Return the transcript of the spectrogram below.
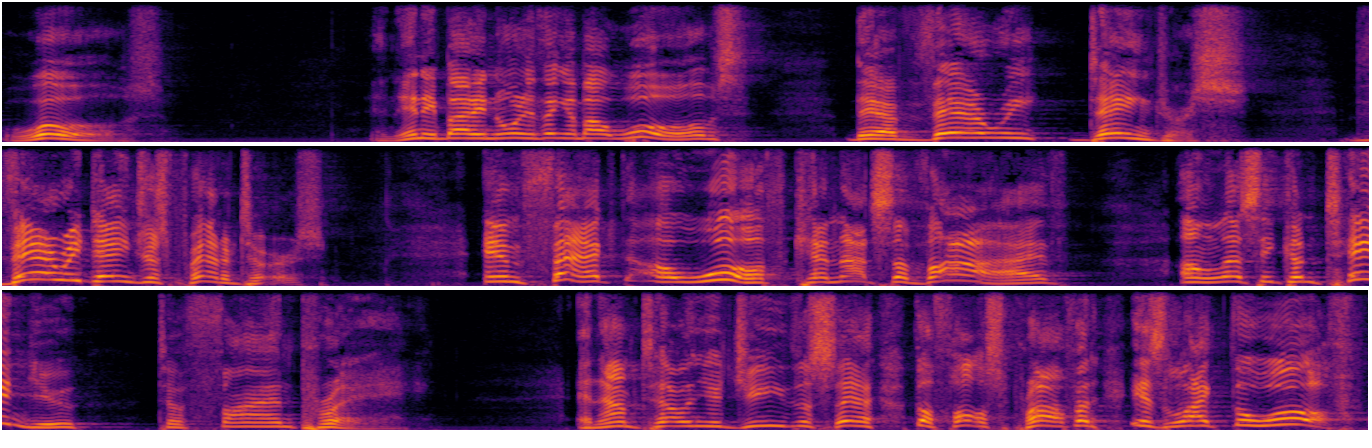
wolves. And anybody know anything about wolves? They're very dangerous, very dangerous predators. In fact, a wolf cannot survive unless he continue to find prey. And I'm telling you, Jesus said the false prophet is like the wolf.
